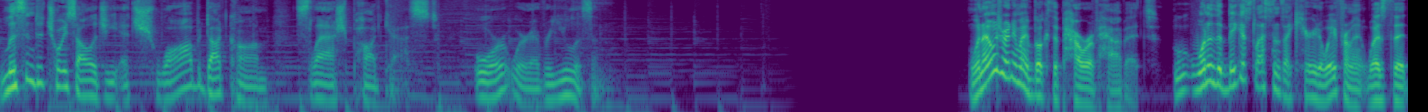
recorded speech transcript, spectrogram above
Listen to Choiceology at schwab.com slash podcast or wherever you listen. When I was writing my book, The Power of Habit, one of the biggest lessons I carried away from it was that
